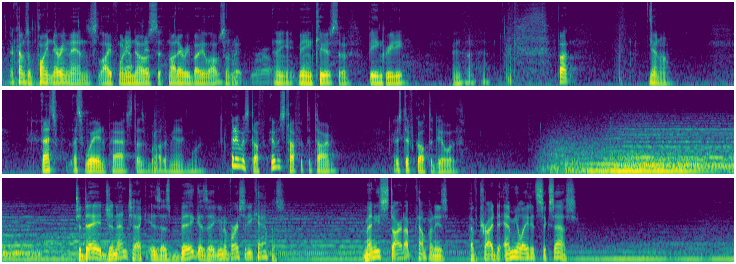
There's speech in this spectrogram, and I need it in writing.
There comes a point in every man's life when he knows that not everybody loves him, and being accused of being greedy. But, you know, that's that's way in the past. Doesn't bother me anymore. But it was tough. It was tough at the time. It was difficult to deal with. Today, Genentech is as big as a university campus. Many startup companies have tried to emulate its success.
